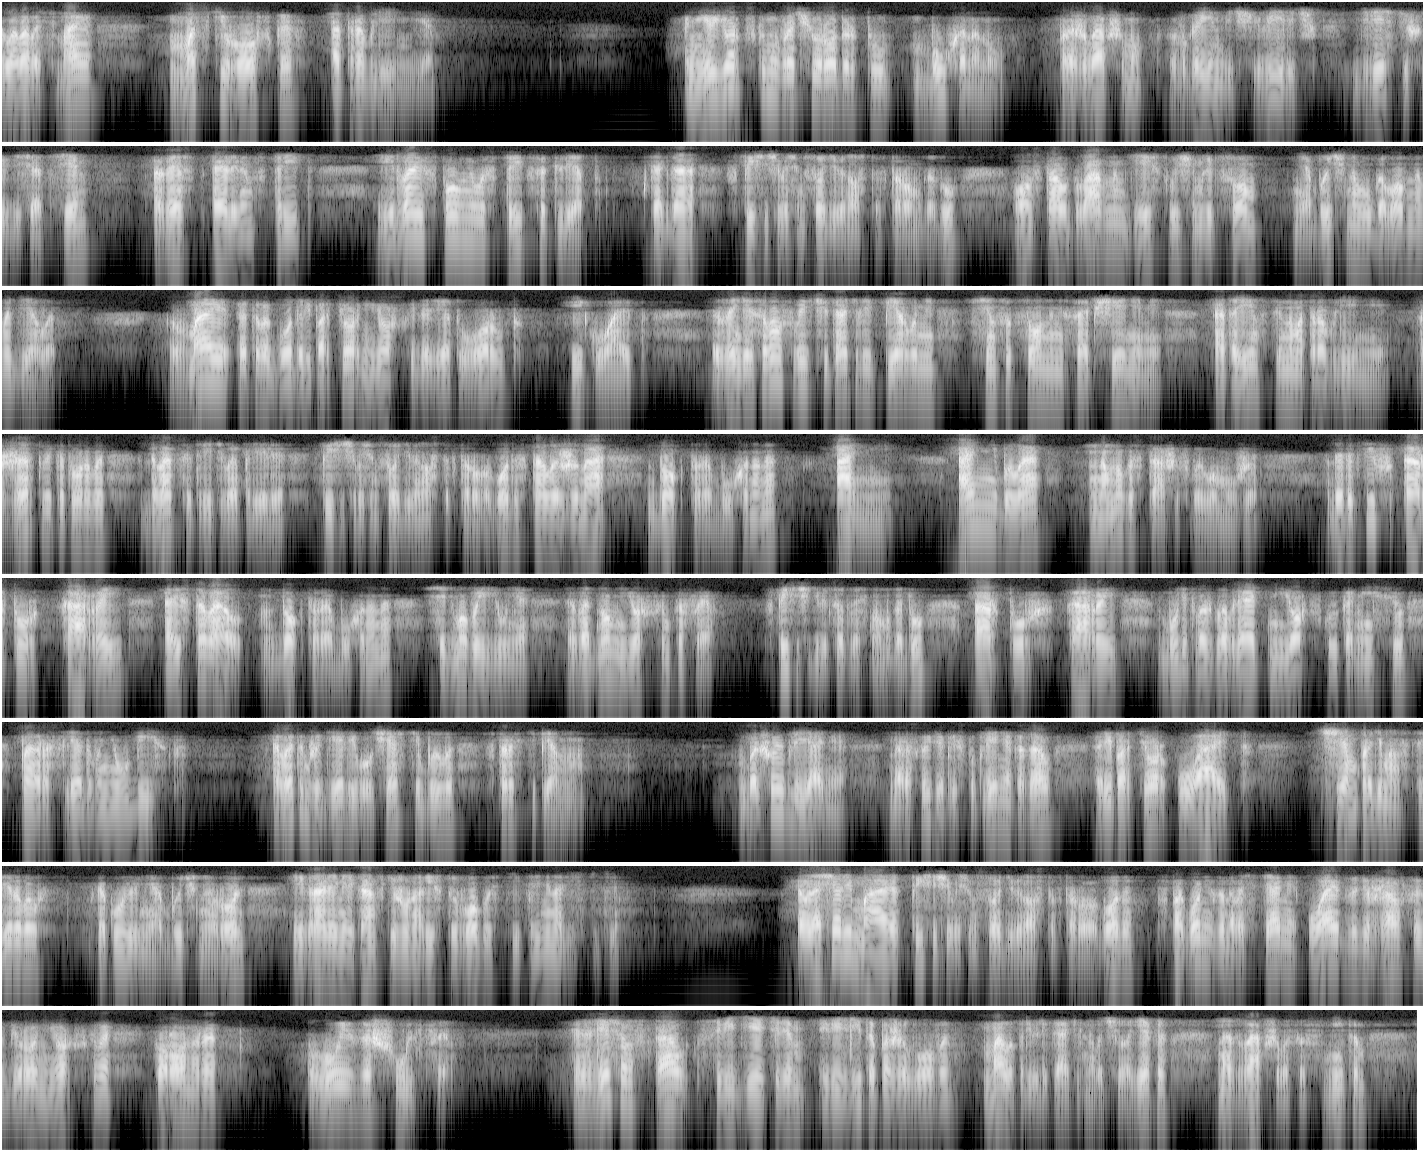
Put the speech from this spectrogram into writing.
Глава восьмая. Маскировка отравления. Нью-Йоркскому врачу Роберту Буханану, проживавшему в Гринвич-Виллидж 267, Вест-Элевен-стрит, едва исполнилось 30 лет, когда в 1892 году он стал главным действующим лицом необычного уголовного дела. В мае этого года репортер нью-йоркской газеты World Ик Уайт заинтересовал своих читателей первыми сенсационными сообщениями о таинственном отравлении, жертвой которого 23 апреля 1892 года стала жена доктора Буханана Анни. Анни была намного старше своего мужа. Детектив Артур Каррей арестовал доктора Буханана 7 июня в одном нью-йоркском кафе. В 1908 году Артур Каррей будет возглавлять Нью-Йоркскую комиссию по расследованию убийств. А в этом же деле его участие было второстепенным. Большое влияние на раскрытие преступления оказал репортер Уайт, чем продемонстрировал какую необычную роль играли американские журналисты в области криминалистики. В начале мая 1892 года в погоне за новостями Уайт задержался в бюро нью-йоркского коронера Луиза Шульца. Здесь он стал свидетелем визита пожилого, малопривлекательного человека, назвавшегося Смитом,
